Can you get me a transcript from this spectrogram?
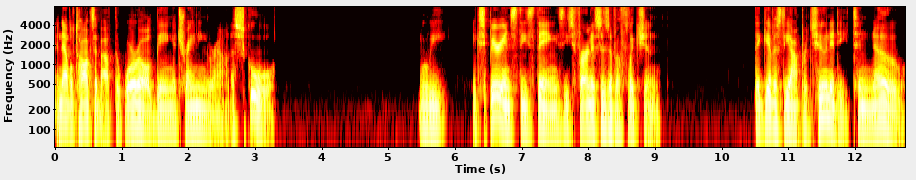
And Neville talks about the world being a training ground, a school, where we experience these things, these furnaces of affliction, that give us the opportunity to know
